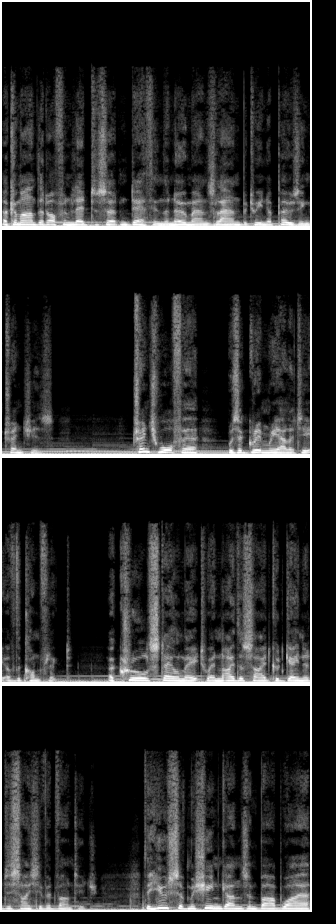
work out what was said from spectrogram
a command that often led to certain death in the no-man's land between opposing trenches. Trench warfare was a grim reality of the conflict, a cruel stalemate where neither side could gain a decisive advantage. The use of machine guns and barbed wire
